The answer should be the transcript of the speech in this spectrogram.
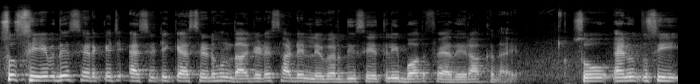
ਸੋ ਸੇਬ ਦੇ ਸਿਰਕੇ 'ਚ ਐਸੀਟਿਕ ਐਸਿਡ ਹੁੰਦਾ, ਜਿਹੜੇ ਸਾਡੇ ਲਿਵਰ ਦੀ ਸਿਹਤ ਲਈ ਬਹੁਤ ਫਾਇਦੇ ਰੱਖਦਾ ਏ। ਸੋ ਇਹਨੂੰ ਤੁਸੀਂ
